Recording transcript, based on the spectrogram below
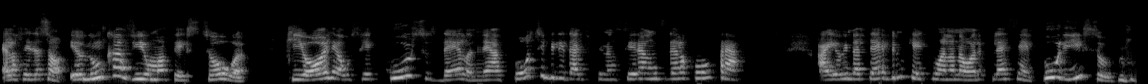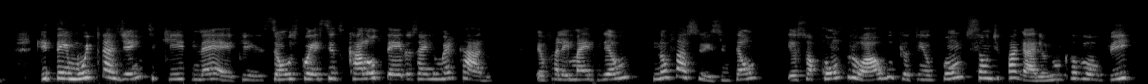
Ela fez assim, ó. Eu nunca vi uma pessoa que olha os recursos dela, né, a possibilidade financeira antes dela comprar. Aí eu ainda até brinquei com ela na hora, falei assim, é por isso que tem muita gente que, né, que são os conhecidos caloteiros aí no mercado. Eu falei, mas eu não faço isso. Então, eu só compro algo que eu tenho condição de pagar. Eu nunca vou ouvir,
